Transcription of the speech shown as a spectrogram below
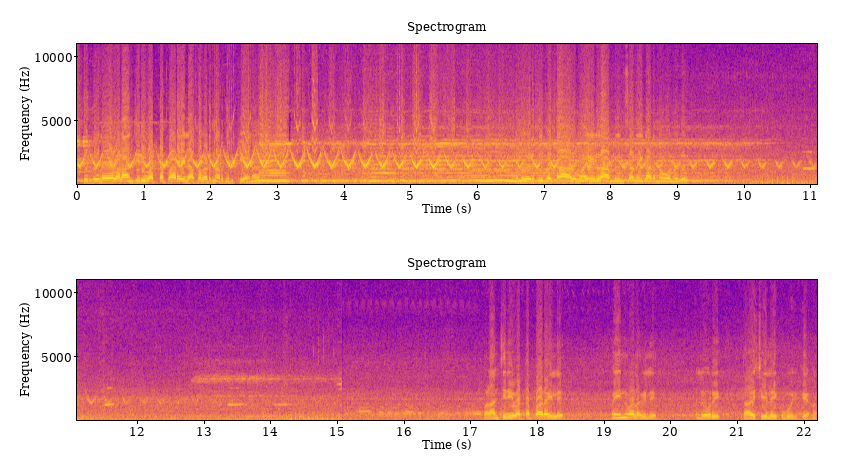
സുഹൃത്തുക്കളെ വളാഞ്ചേരി വട്ടപ്പാറയിൽ അപകടം നടന്നിരിക്കുകയാണ്. അപകടത്തിൽപ്പെട്ട ആളുമായുള്ള ആണ് ഈ കടന്നു പോകുന്നത്. വളാഞ്ചേരി വട്ടപ്പാറയിൽ മെയിൻ വളവിൽ ലോറി താഴ്ചയിലേക്ക് പോയിരിക്കുകയാണ്.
